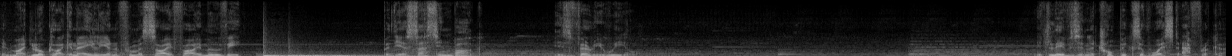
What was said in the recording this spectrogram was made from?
It might look like an alien from a sci-fi movie, but the assassin bug is very real. It lives in the tropics of West Africa.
